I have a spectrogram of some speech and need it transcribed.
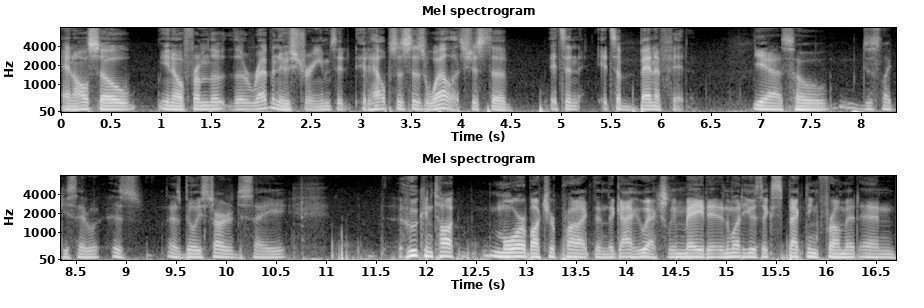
and also you know from the the revenue streams, it, it helps us as well. It's just a it's an it's a benefit. Yeah. So just like you said, as as Billy started to say, who can talk more about your product than the guy who actually made it and what he was expecting from it, and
